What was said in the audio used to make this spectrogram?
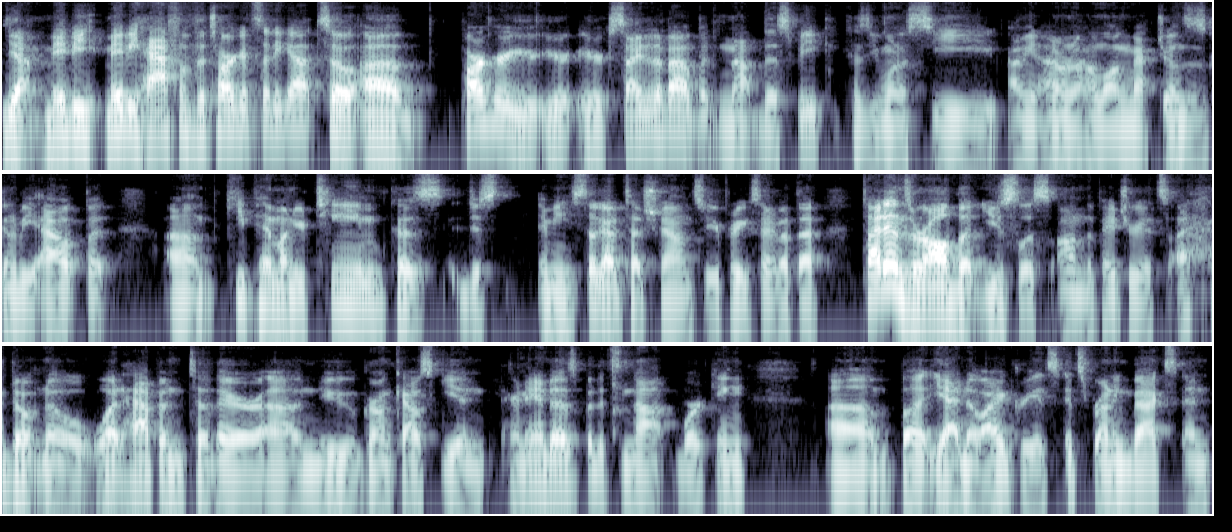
Yeah, maybe maybe half of the targets that he got. So uh, Parker, you're, you're, you're excited about, but not this week because you want to see. I mean, I don't know how long Mac Jones is going to be out, but um, keep him on your team because just I mean, he still got a touchdown, so you're pretty excited about that. Tight ends are all but useless on the Patriots. I don't know what happened to their uh, new Gronkowski and Hernandez, but it's not working. Um, but yeah, no, I agree. It's it's running backs and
